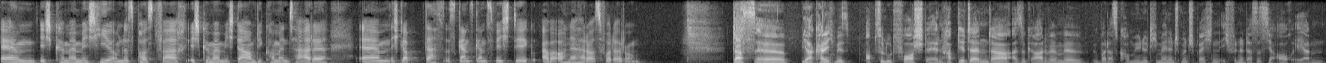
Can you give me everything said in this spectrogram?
ähm, ich kümmere mich hier um das Postfach, ich kümmere mich da um die Kommentare. Ähm, ich glaube, das ist ganz, ganz wichtig, aber auch eine Herausforderung. Das äh, ja, kann ich mir absolut vorstellen. Habt ihr denn da, also gerade wenn wir über das Community Management sprechen, ich finde, das ist ja auch eher ein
